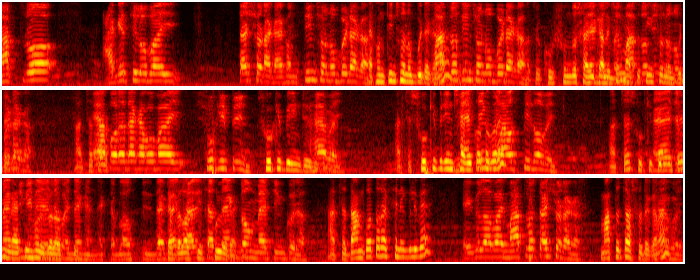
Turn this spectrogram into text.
মাত্র আগে ছিল ভাই চারশো টাকা এখন তিনশো নব্বই টাকা। এখন তিনশো নব্বই টাকা মাত্র তিনশো নব্বই টাকা। আচ্ছা খুব সুন্দর শাড়ি কালেকশন মাত্র তিনশো নব্বই টাকা। আচ্ছা তার এরপরে দেখাবো ভাই সুখী প্রিন্ট সুকি প্রিন্টের হ্যাঁ ভাই। আচ্ছা সুকি প্রিন্ট শাড়ি কত করে? ব্লাউজ পিস হবে। আচ্ছা সুকি এই প্রিন্টের ম্যাচিং হবে ব্লাউজ পিস দেখেন একটা ব্লাউজ পিস দেখাই শাড়ির সাথে একদম ম্যাচিং করে আচ্ছা দাম কত রাখছেন এগুলি ভাই? এগুলো ভাই মাত্র চারশো টাকা। মাত্র চারশো টাকা না? হ্যাঁ ভাই।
